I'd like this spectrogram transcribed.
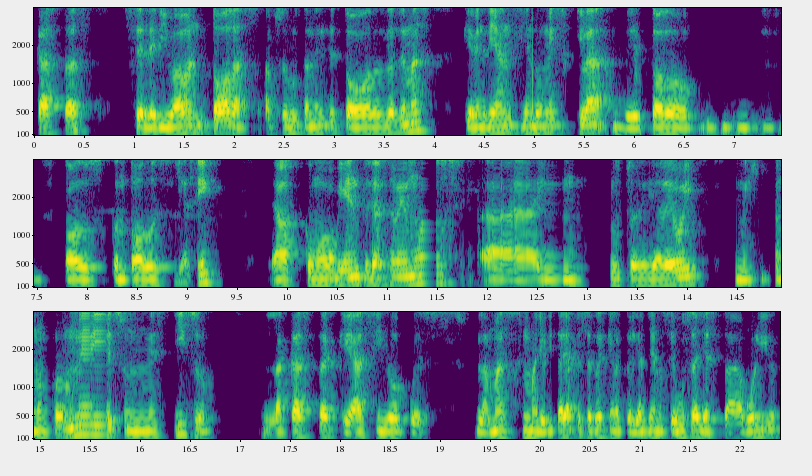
castas se derivaban todas, absolutamente todas las demás, que vendrían siendo mezcla de todo, todos con todos y así. Como bien, pues ya sabemos, ah, incluso a día de hoy, el mexicano promedio es un mestizo, la casta que ha sido pues la más mayoritaria, a pesar de que en la actualidad ya no se usa, ya está abolido,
